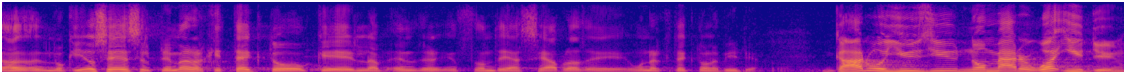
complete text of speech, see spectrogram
ah, lo que yo sé es el primer arquitecto que la- en- donde se habla de un arquitecto en la Biblia. God will use you no matter what you do.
